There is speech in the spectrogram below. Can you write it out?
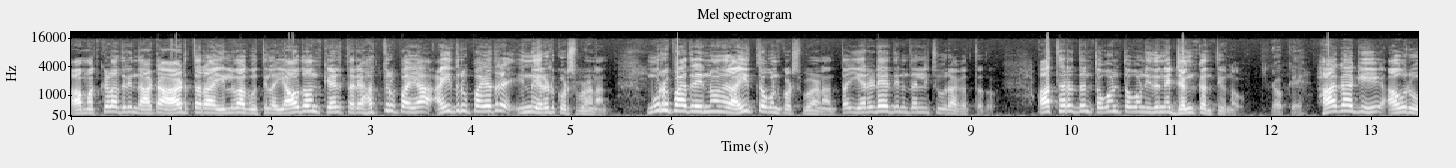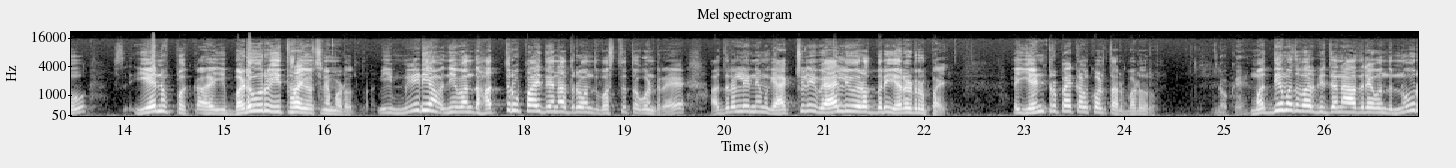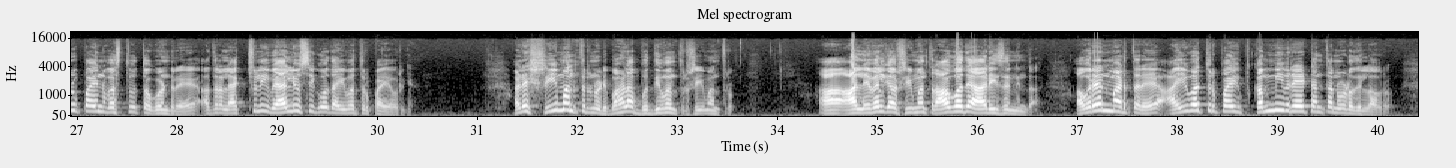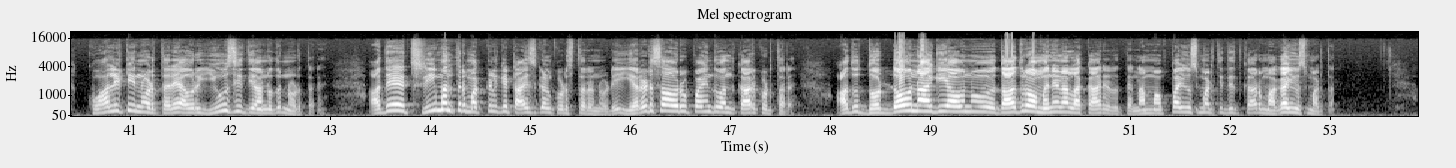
ಆ ಮಕ್ಕಳು ಅದರಿಂದ ಆಟ ಆಡ್ತಾರಾ ಇಲ್ವಾ ಗೊತ್ತಿಲ್ಲ. ಯಾವುದೋ ಒಂದು ಕೇಳ್ತಾರೆ ಹತ್ತು ರೂಪಾಯ ಐದು ರೂಪಾಯಿ ಆದರೆ ಇನ್ನೂ ಎರಡು ಕೊಡಿಸ್ಬಿಡೋಣ ಅಂತ. ಮೂರು ರೂಪಾಯಿ ಆದರೆ ಇನ್ನೊಂದು ಐದು ತೊಗೊಂಡು ಕೊಡಿಸ್ಬಿಡೋಣ ಅಂತ ಎರಡೇ ದಿನದಲ್ಲಿ ಚೂರಾಗುತ್ತದು. ಆ ಥರದ್ದನ್ನು ತೊಗೊಂಡು ತೊಗೊಂಡು ಇದನ್ನೇ ಜಂಕ್ ಅಂತೀವಿ ನಾವು. ಓಕೆ. ಹಾಗಾಗಿ ಅವರು ಏನು ಪ ಈ ಬಡವರು ಈ ಥರ ಯೋಚನೆ ಮಾಡೋದು. ಈ ಮೀಡಿಯಮ್ ನೀವೊಂದು ಹತ್ತು ರೂಪಾಯಿದೇನಾದರೂ ಒಂದು ವಸ್ತು ತೊಗೊಂಡ್ರೆ ಅದರಲ್ಲಿ ನಿಮ್ಗೆ ಆ್ಯಕ್ಚುಲಿ ವ್ಯಾಲ್ಯೂ ಇರೋದು ಬರೀ ಎರಡು ರೂಪಾಯಿ. ಎಂಟು ರೂಪಾಯಿ ಕಳ್ಕೊಳ್ತಾರೆ ಬಡವರು. ಮಧ್ಯಮದ ವರ್ಗ ಜನ ಆದರೆ ಒಂದು ನೂರು ರೂಪಾಯಿನ ವಸ್ತು ತೊಗೊಂಡ್ರೆ ಅದರಲ್ಲಿ ಆ್ಯಕ್ಚುಲಿ ವ್ಯಾಲ್ಯೂ ಸಿಗೋದು ಐವತ್ತು ರೂಪಾಯಿ ಅವ್ರಿಗೆ. ಅದೇ ಶ್ರೀಮಂತರು ನೋಡಿ, ಬಹಳ ಬುದ್ಧಿವಂತರು ಶ್ರೀಮಂತರು. ಆ ಲೆವೆಲ್ಗೆ ಅವ್ರು ಶ್ರೀಮಂತರು ಆಗೋದೇ ಆ ರೀಸನ್ನಿಂದ ಅವರೇನು ಮಾಡ್ತಾರೆ, ಐವತ್ತು ರೂಪಾಯಿ ಕಮ್ಮಿ ರೇಟ್ ಅಂತ ನೋಡೋದಿಲ್ಲ ಅವರು. ಕ್ವಾಲಿಟಿ ನೋಡ್ತಾರೆ, ಅವ್ರಿಗೆ ಯೂಸ್ ಇದೆಯಾ ಅನ್ನೋದು ನೋಡ್ತಾರೆ. ಅದೇ ಶ್ರೀಮಂತರ ಮಕ್ಕಳಿಗೆ ಟಾಯ್ಸ್ಗಳು ಕೊಡಿಸ್ತಾರೆ ನೋಡಿ, ಎರಡು ಸಾವಿರ ರೂಪಾಯಿಂದ ಒಂದು ಕಾರ್ ಕೊಡ್ತಾರೆ. ಅದು ದೊಡ್ಡವನಾಗಿ ಅವನು, ಅದಾದರೂ ಆ ಮನೆಯಲ್ಲಿ ಆ ಕಾರ್ ಇರುತ್ತೆ. ನಮ್ಮ ಅಪ್ಪ ಯೂಸ್ ಮಾಡ್ತಿದ್ದಿದ್ದ ಕಾರ್ ಮಗ ಯೂಸ್ ಮಾಡ್ತಾನೆ.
